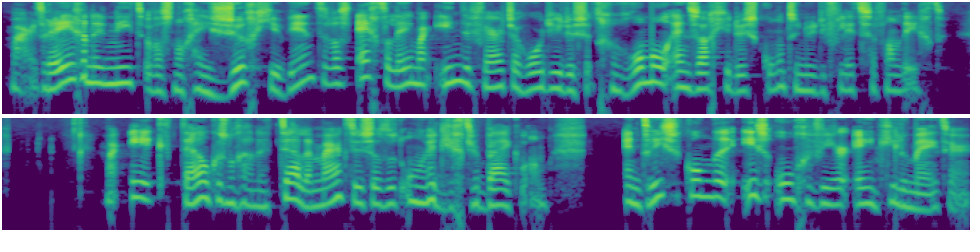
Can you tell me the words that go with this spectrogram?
Maar het regende niet, er was nog geen zuchtje wind. Het was echt alleen maar in de verte hoorde je dus het gerommel en zag je dus continu die flitsen van licht. Maar ik, telkens nog aan het tellen, merkte dus dat het onweer dichterbij kwam. En drie seconden is ongeveer één kilometer.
